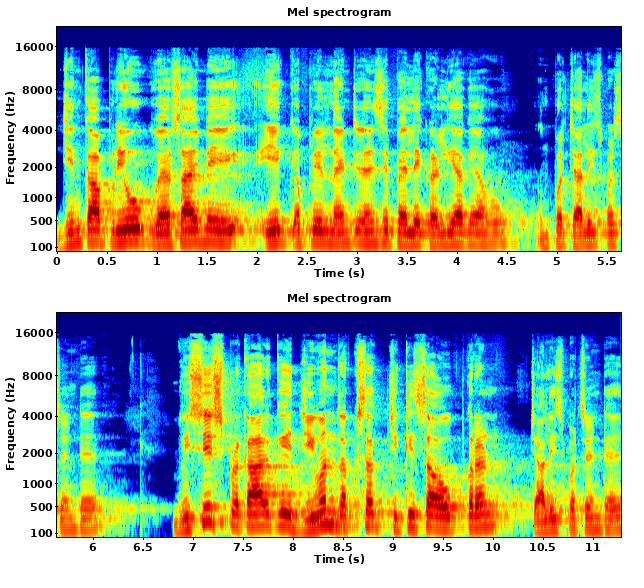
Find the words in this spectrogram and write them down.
जिनका प्रयोग व्यवसाय में एक अप्रैल नाइन्टी नाइन से पहले कर लिया गया हो, उन पर चालीस परसेंट है। विशिष्ट प्रकार के जीवन रक्षक चिकित्सा उपकरण चालीस परसेंट है।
